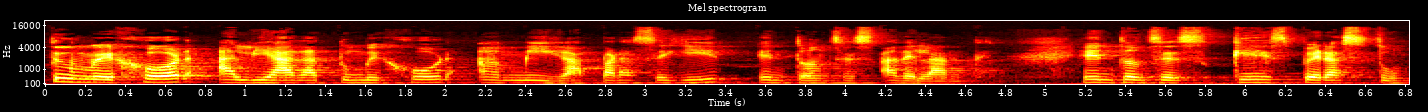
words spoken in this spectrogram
tu mejor aliada, tu mejor amiga para seguir entonces adelante. Entonces, ¿qué esperas tú?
